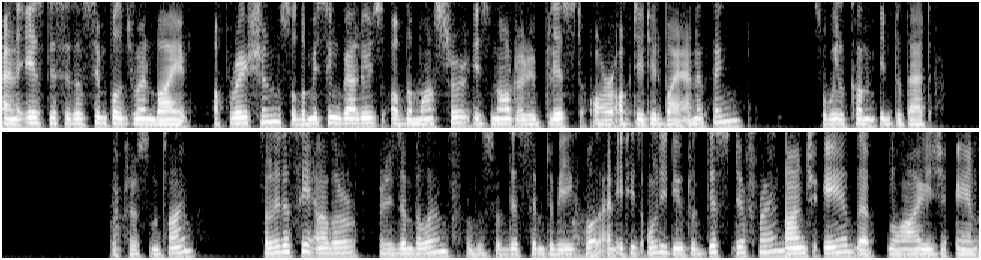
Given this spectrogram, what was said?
And as this is a simple joinby operation, so the missing values of the master is not replaced or updated by anything. So we'll come into that after some time. So let us see another resemblance. So this seem to be equal and it is only due to this difference. Branch a that lies in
